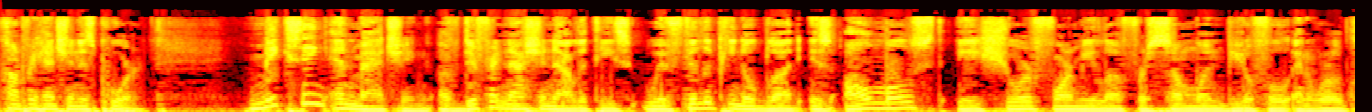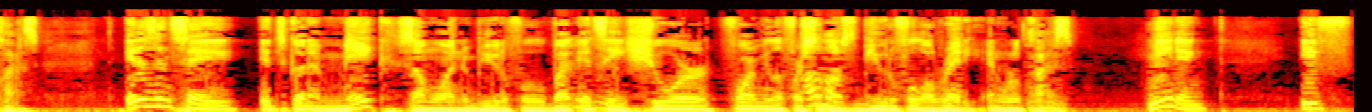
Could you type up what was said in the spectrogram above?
comprehension is poor. Mixing and matching of different nationalities with Filipino blood is almost a sure formula for someone beautiful and world class. It doesn't say it's going to make someone beautiful, but it's mm-hmm. a sure formula for someone beautiful already and world mm-hmm. class. Meaning, if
